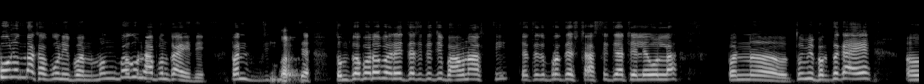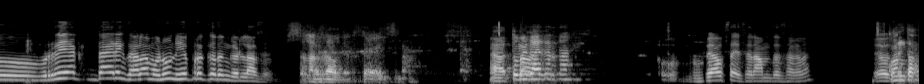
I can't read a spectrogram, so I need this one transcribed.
बोलून दाखवा कुणी पण. मग बघू ना आपण काय ते. पण तुमचं बरोबर आहे त्याची त्याची भावना असती त्याची त्याची प्रतिष्ठा असते त्या लेवलला पण अं, तुम्ही फक्त काय रिॲक्ट डायरेक्ट झाला म्हणून हे प्रकरण घडलं असं. चला जाऊ द्या. काय अडचण नाही. तुम्ही काय करता? व्यवसाय सर आमचा सगळा. कोणता?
